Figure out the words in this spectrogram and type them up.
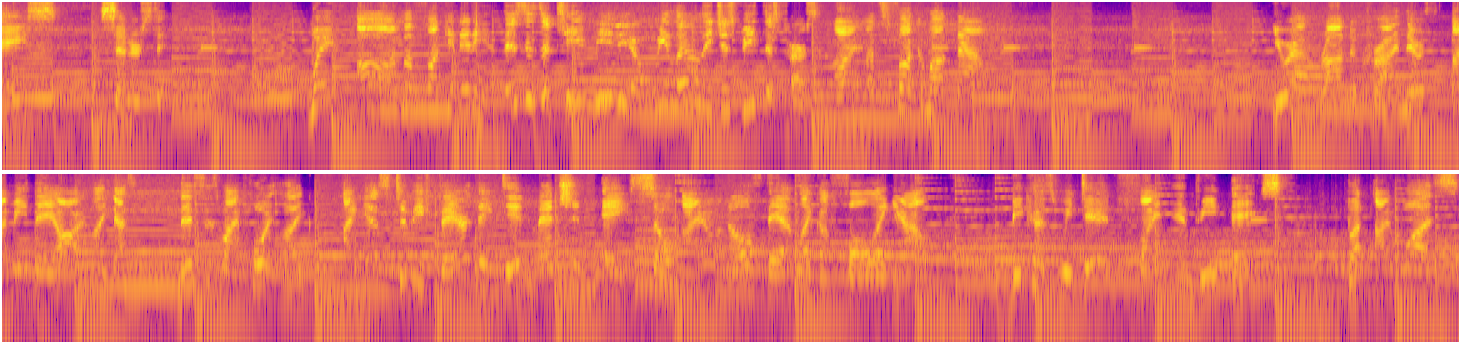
Ace, center state. Wait, oh, I'm a fucking idiot. This is a Team Meteor. We literally just beat this person. Alright, let's fuck him up now. You were at Ronda crying. There's, I mean, they are. Like, that's, this is my point. Like, I guess to be fair, they did mention Ace, so I don't know if they had, like, a falling out. Because we did fight and beat Ace. But I was.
